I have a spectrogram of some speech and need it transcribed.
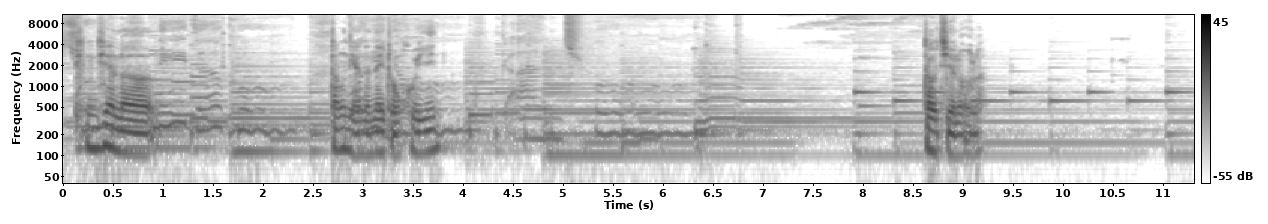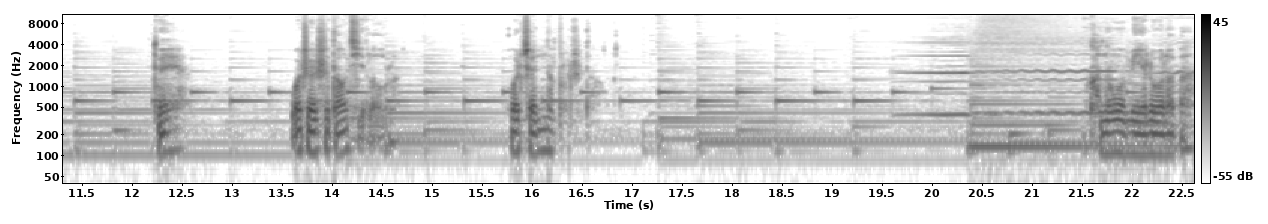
听见了当年的那种回音。到几楼了？对呀，我这是到几楼了？我真的不知道。可能我迷路了吧。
